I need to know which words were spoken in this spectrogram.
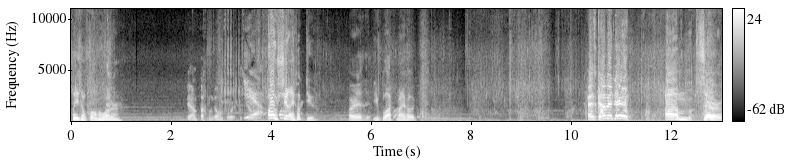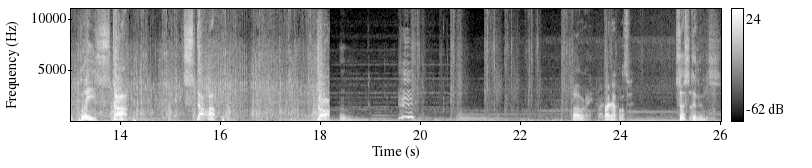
Please don't fall in the water. Dude, I'm fucking going for it. Let's go. Oh shit, I hooked you. Or uh, you blocked my hook. It's coming, Danny! Um, sir, please stop. Stop. Alright. Pineapples. Sustenance.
